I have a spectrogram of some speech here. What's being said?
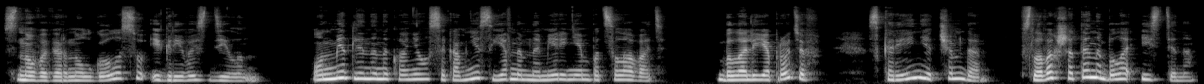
Снова вернул голосу игривость Дилан. Он медленно наклонялся ко мне с явным намерением поцеловать. Была ли я против? Скорее нет, чем да. В словах Шатена была истина.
